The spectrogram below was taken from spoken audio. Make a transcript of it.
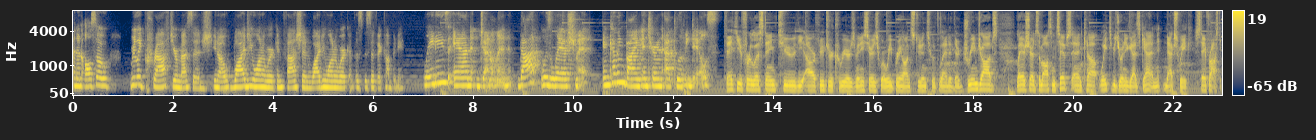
And then also really craft your message you know? Why do you want to work in fashion? Why do you want to work at the specific company? Ladies and gentlemen that was Léa Schmitt incoming buying intern at Bloomingdale's. Thank you for listening to the Our Future Careers miniseries where we bring on students who have landed their dream jobs. Léa shared some awesome tips and cannot wait to be joining you guys again next week. Stay frosty.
